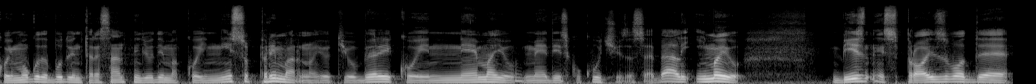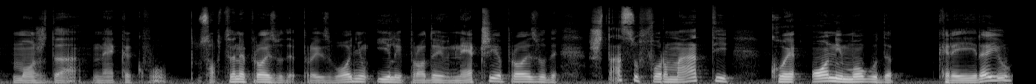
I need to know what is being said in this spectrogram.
koji mogu da budu interesantni ljudima koji nisu primarno youtuberi, koji nemaju medijsku kuću za sebe, ali imaju biznis, proizvode, možda nekakvu sobstvene proizvode, proizvodnju ili prodaju nečije proizvode, šta su formati koje oni mogu da kreiraju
